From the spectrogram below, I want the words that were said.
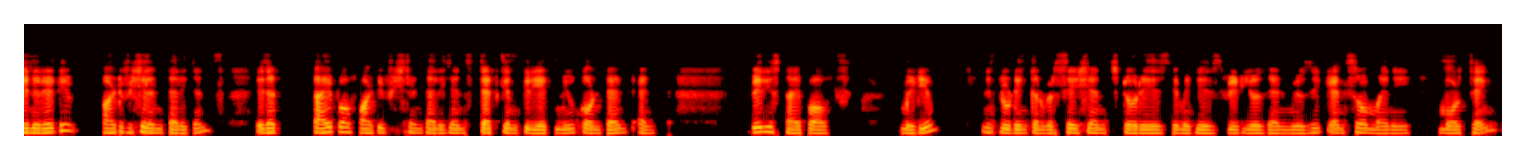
Generative artificial intelligence is a type of artificial intelligence that can create new content and various type of medium including conversation, stories, images, videos and music and so many more things.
